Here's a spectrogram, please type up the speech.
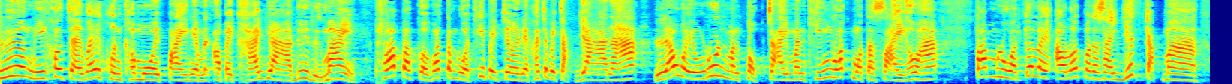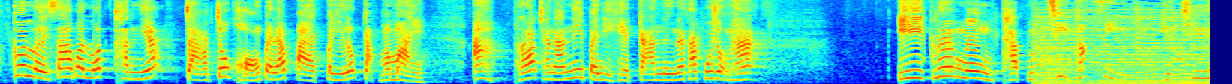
เรื่องนี้เข้าใจว่าไอ้คนขโมยไปเนี่ยมันเอาไปค้ายาด้วยหรือไม่ เพราะปรากฏว่าตำรวจที่ไปเจอเนี่ยเขาจะไปจับยานะฮะ แล้ววัยรุ่นมันตกใจมันทิ้งรถมอเตอร์ไซค์เขาฮะตำรวจก็เลยเอารถมอเตอร์ไซค์ยึดกลับมา ก็เลยทราบว่ารถคันเนี้ยจากเจ้าของไปแล้ว 8 ปีแล้วกลับมาใหม่อะเพราะฉะนั้นนี่เป็นอีกเหตุการณ์หนึ่งนะครับคุณผู้ชมฮะ อีกเรื่องหนึ่งถัดฉีดวัคซีน หยุดเชื้อ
